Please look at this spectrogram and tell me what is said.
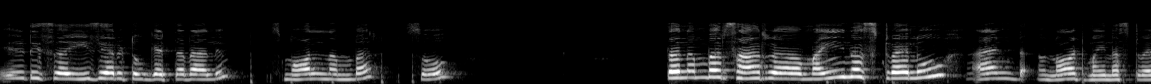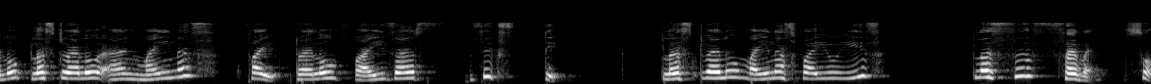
It is uh, easier to get the value small number. So the numbers are uh, minus 12 and not minus 12 plus 12 and minus 5 12 5s are 60 plus 12 minus 5 is plus 7 so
